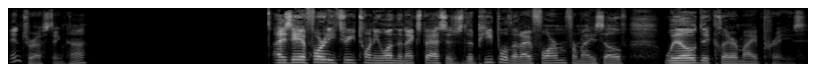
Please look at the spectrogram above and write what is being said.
Interesting, huh? Isaiah 43 21, the next passage, the people that I form for myself will declare my praise.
